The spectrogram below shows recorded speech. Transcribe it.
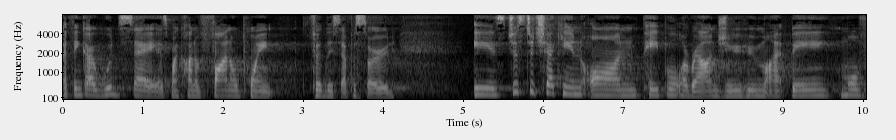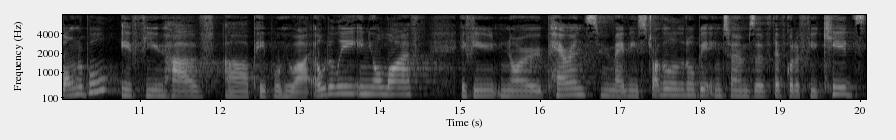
I think I would say, as my kind of final point for this episode, is just to check in on people around you who might be more vulnerable. If you have uh, people who are elderly in your life, if you know parents who maybe struggle a little bit in terms of they've got a few kids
